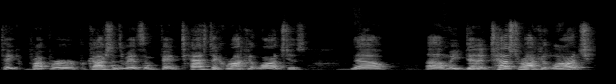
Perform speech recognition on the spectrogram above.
take proper precautions. We had some fantastic rocket launches. Now, um, we did a test rocket launch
